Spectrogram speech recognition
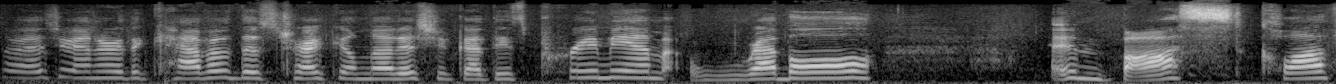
So as you enter the cab of this truck, you'll notice you've got these premium Rebel embossed cloth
